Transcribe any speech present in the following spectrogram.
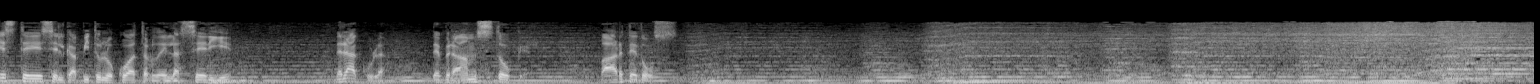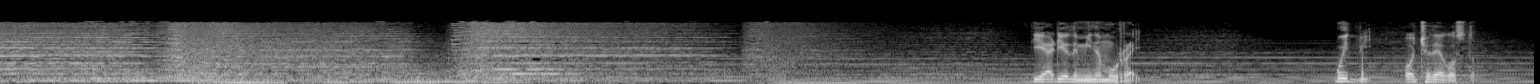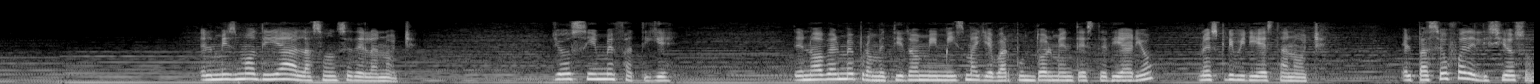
Este es el capítulo 4 de la serie Drácula de Bram Stoker, parte 2. Diario de Mina Murray. Whitby, 8 de agosto. El mismo día a las 11 de la noche. Yo sí me fatigué. De no haberme prometido a mí misma llevar puntualmente este diario, no escribiría esta noche. El paseo fue delicioso.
